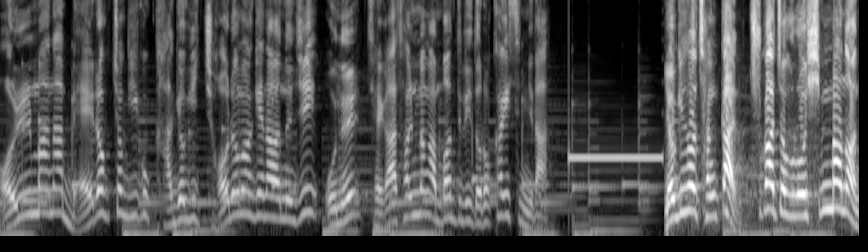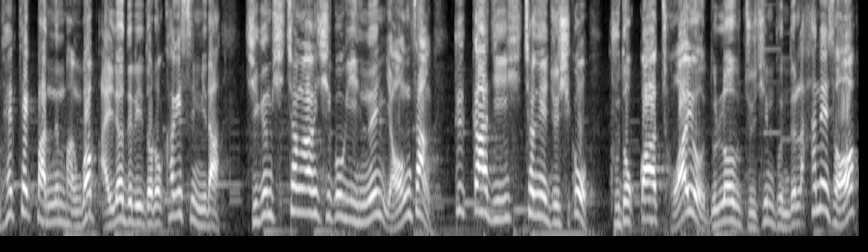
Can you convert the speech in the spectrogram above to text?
얼마나 매력적이고 가격이 저렴하게 나왔는지 오늘 제가 설명 한번 드리도록 하겠습니다. 여기서 잠깐 추가적으로 10만원 혜택 받는 방법 알려드리도록 하겠습니다. 지금 시청하시고 있는 영상 끝까지 시청해 주시고 구독과 좋아요 눌러주신 분들 한해서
